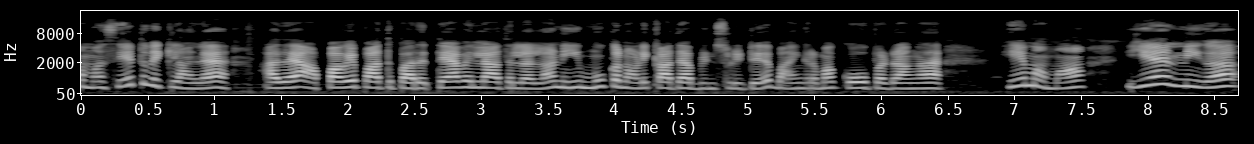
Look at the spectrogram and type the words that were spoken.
நம்ம சேர்த்து வைக்கலாம்ல. அதை அப்பாவே பார்த்துப்பாரு. தேவையில்லாதலெல்லாம் நீ மூக்க நுழைக்காத அப்படின்னு சொல்லிட்டு பயங்கரமாக கோவப்படுறாங்க. ஏமாம்மா ஏன் நீங்கள்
